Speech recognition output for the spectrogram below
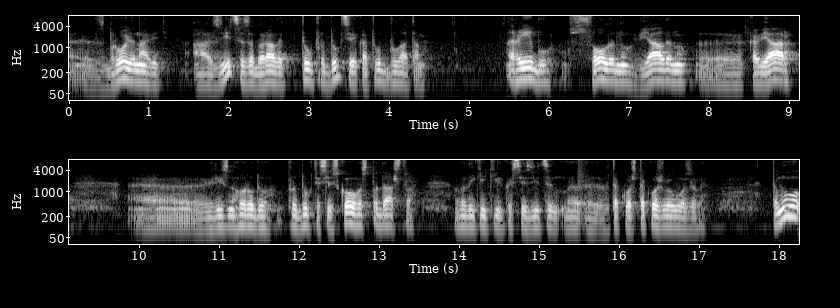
е, зброю навіть. А звідси забирали ту продукцію, яка тут була там рибу, солену, в'ялену, е, кав'яр, е, різного роду продукти сільського господарства в великій кількості звідси е, також, також вивозили. Тому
